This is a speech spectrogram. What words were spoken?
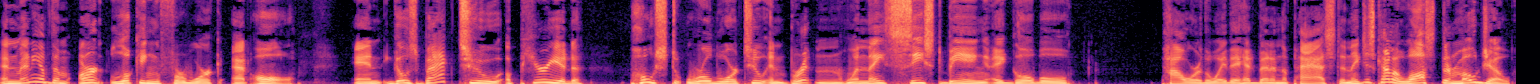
And many of them aren't looking for work at all. And it goes back to a period post World War II in Britain when they ceased being a global power the way they had been in the past and they just kind of lost their mojo.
